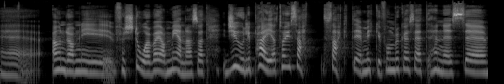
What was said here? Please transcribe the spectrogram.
Eh, jag undrar om ni förstår vad jag menar. Så att Julie Pyatt har ju sagt, sagt det mycket, för hon brukar säga att hennes... Eh,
